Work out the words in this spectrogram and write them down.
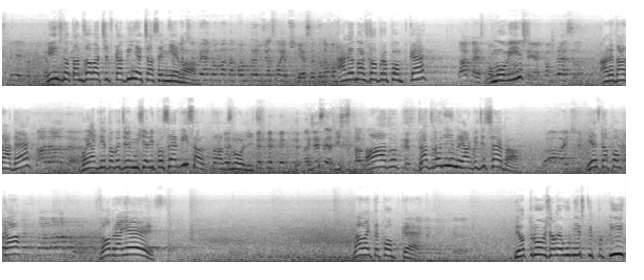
Przynieś Piotruś tę Idź no tam zobacz, czy w kabinie czasem nie ma. Zobaczymy jaką ma ta pompka, to ja swoje przyniosę, to na pompkę. Ale masz dobrą pompkę? Taka jest pompka. Mówisz? Okej, jak kompresor. Ale da radę? Da radę. Bo jak nie, to będziemy musieli po serwisa dzwonić. A gdzie serwisant? A to zadzwonimy, jak będzie trzeba. Dawaj, szybko. Jest ta pompka? Dobra, jest. Dawaj tę pompkę. Piotruś, ale umiesz ty pić?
